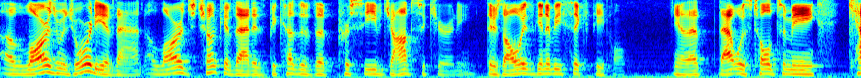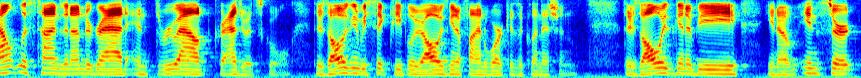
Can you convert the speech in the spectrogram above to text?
a large majority of that a large chunk of that is because of the perceived job security. There's always going to be sick people you know that that was told to me countless times in undergrad and throughout graduate school. There's always going to be sick people. You're always going to find work as a clinician. There's always going to be, you know, insert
